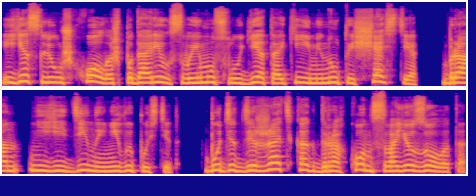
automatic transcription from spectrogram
И если уж Холош подарил своему слуге такие минуты счастья, Бран ни единый не выпустит. Будет держать, как дракон, свое золото.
